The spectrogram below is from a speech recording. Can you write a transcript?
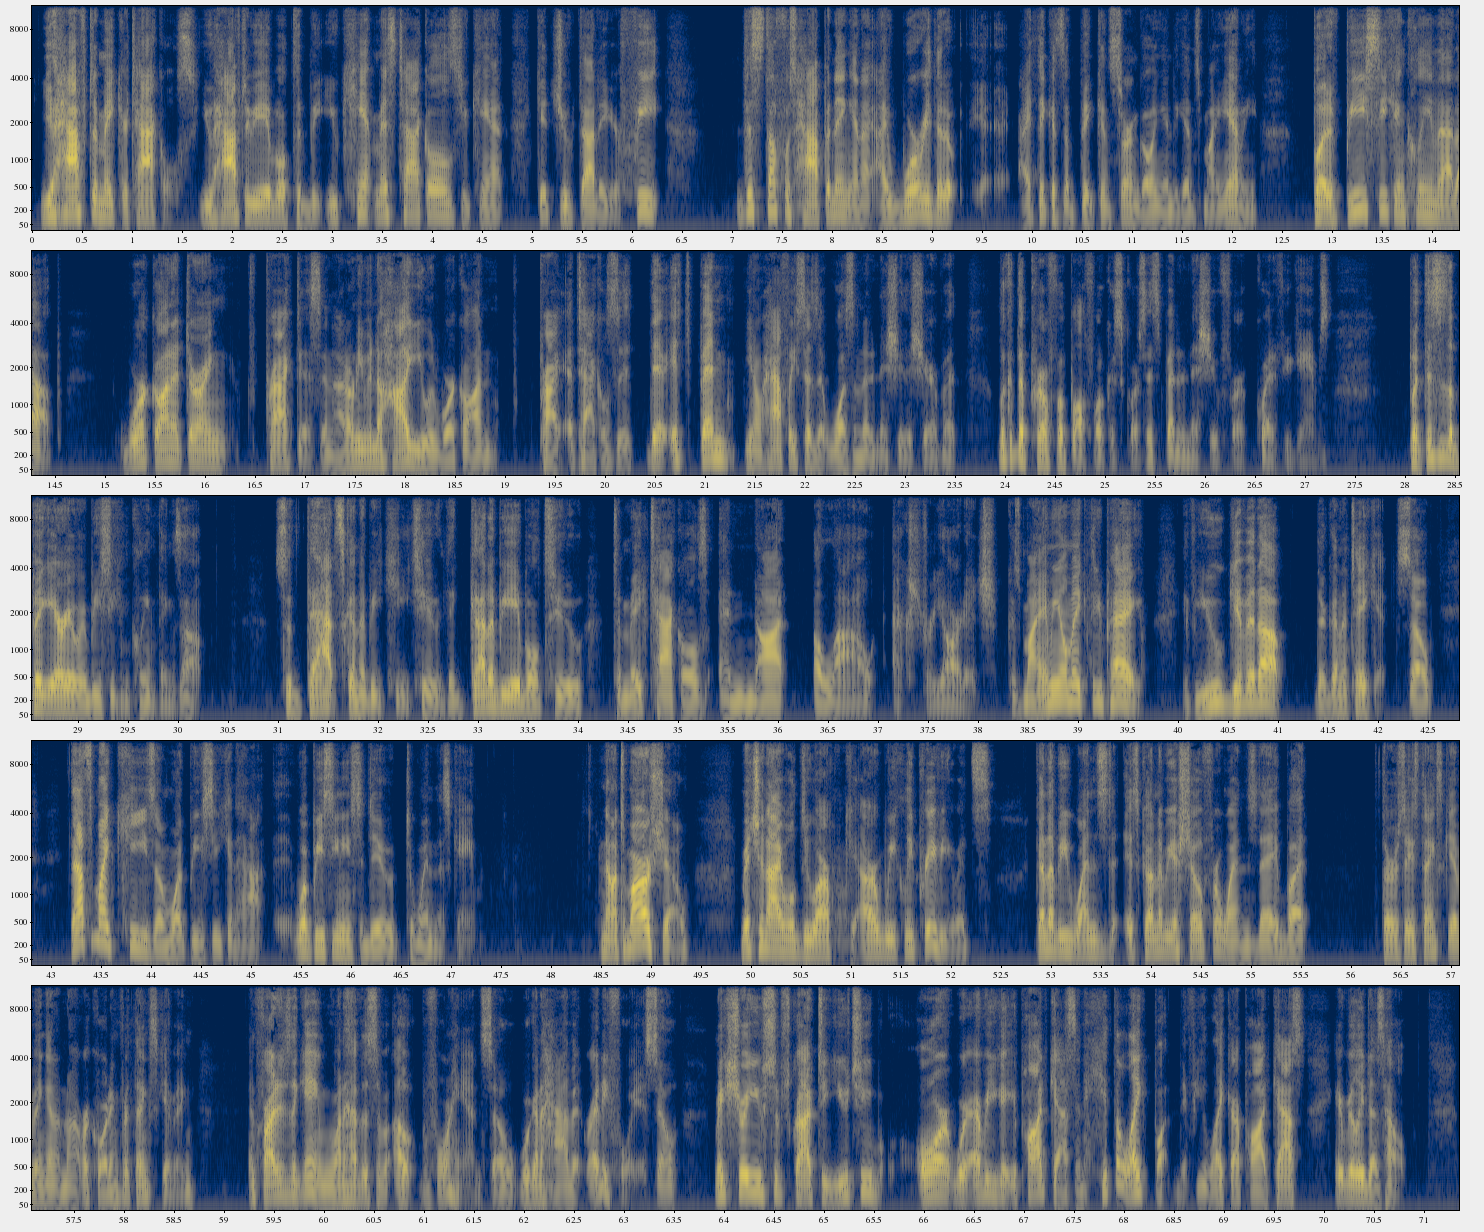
You have to make your tackles. You have to be able to be, you can't miss tackles. You can't get juked out of your feet this stuff was happening, and I, I worry that it, I think it's a big concern going in against Miami. But if BC can clean that up, work on it during practice, and I don't even know how you would work on pra- uh, tackles. It, there, it's been, you know, Hafley says it wasn't an issue this year, but look at the Pro Football Focus scores. It's been an issue for quite a few games. But this is a big area where BC can clean things up. So that's going to be key too. They got to be able to to make tackles and not allow extra yardage because Miami will make you pay. If you give it up, they're going to take it. So that's my keys on what BC can have, what BC needs to do to win this game. Now, tomorrow's show, Mitch and I will do our our weekly preview. It's gonna be Wednesday. It's gonna be a show for Wednesday, but Thursday's Thanksgiving, and I'm not recording for Thanksgiving. And Friday's the game. We want to have this out beforehand, so we're gonna have it ready for you. So make sure you subscribe to YouTube or wherever you get your podcast and hit the like button if you like our podcast. It really does help.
